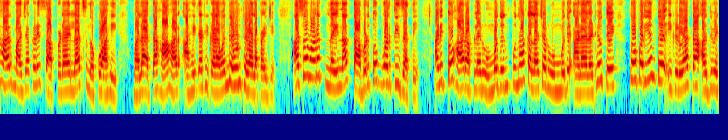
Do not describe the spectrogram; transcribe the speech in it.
हार माझ्याकडे सापडायलाच नको आहे. मला आता हा हार आहे त्या ठिकाणावर नेऊन ठेवायला पाहिजे. असं म्हणत नैना ताबडतोब वरती जाते आणि तो हार आपल्या रूम मधून पुन्हा कलाच्या रूममध्ये आणायला ठेवते. तोपर्यंत इकडे आता अद्वैत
